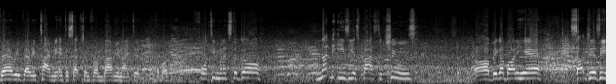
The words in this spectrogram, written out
Very, very timely interception from BAM United. About 14 minutes to go. Not the easiest pass to choose. Oh, bigger body here. South Jersey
